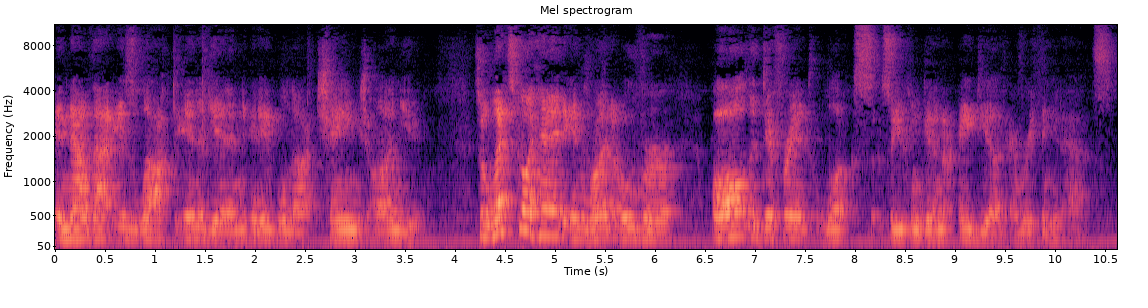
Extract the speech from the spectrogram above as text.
and now that is locked in again and it will not change on you. So let's go ahead and run over all the different looks so you can get an idea of everything it has.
